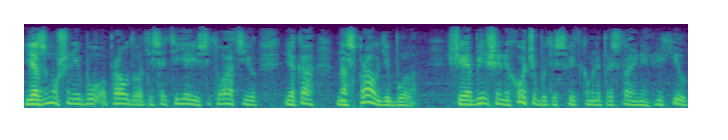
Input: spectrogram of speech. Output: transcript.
Я змушений був оправдуватися тією ситуацією, яка насправді була, що я більше не хочу бути свідком непристойних гріхів,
